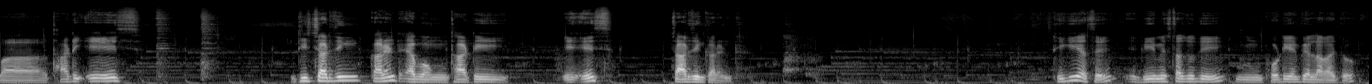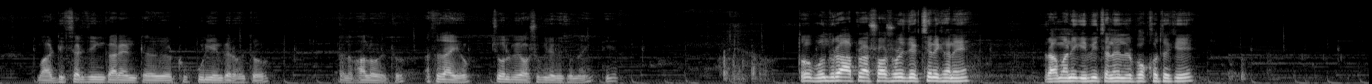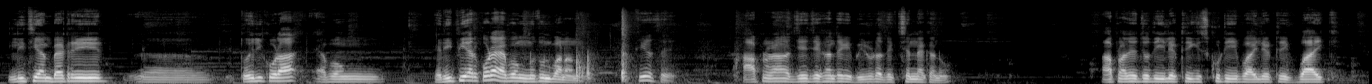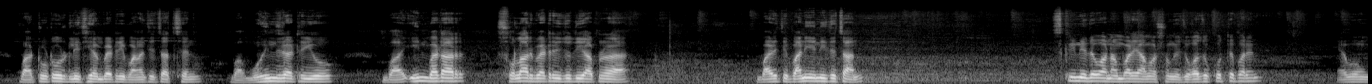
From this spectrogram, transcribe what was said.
বা থার্টি এএইচ ডিসচার্জিং কারেন্ট এবং থার্টি এএইচ চার্জিং কারেন্ট ঠিকই আছে বিএমএসটা যদি ফোর্টি এম্পিয়ার লাগাইতো বা ডিসচার্জিং কারেন্ট টু কুড়ি এম্পিয়ার হতো তাহলে ভালো হতো আচ্ছা যাই হোক, চলবে, অসুবিধা কিছু নাই, ঠিক আছে? তো বন্ধুরা, আপনারা সরাসরি দেখছেন এখানে প্রামাণিক ইভি চ্যানেলের পক্ষ থেকে লিথিয়াম ব্যাটারির তৈরি করা এবং রিপেয়ার করা এবং নতুন বানানো, ঠিক আছে? আপনারা যে যেখান থেকে ভিডিওটা দেখছেন না কেন, আপনাদের যদি ইলেকট্রিক স্কুটি বা ইলেকট্রিক বাইক বা টোটোর লিথিয়াম ব্যাটারি বানাতে চাচ্ছেন বা মহিন্দ্রা ট্রিও বা ইনভার্টার সোলার ব্যাটারি যদি আপনারা বাড়িতে বানিয়ে নিতে চান স্ক্রিনে দেওয়া নাম্বারে আমার সঙ্গে যোগাযোগ করতে পারেন এবং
